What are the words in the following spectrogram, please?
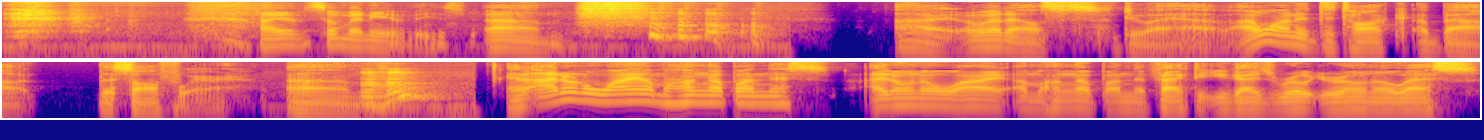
I have so many of these. Um, all right, what else do I have? I wanted to talk about the software, um, and I don't know why I'm hung up on this. I don't know why I'm hung up on the fact that you guys wrote your own OS.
